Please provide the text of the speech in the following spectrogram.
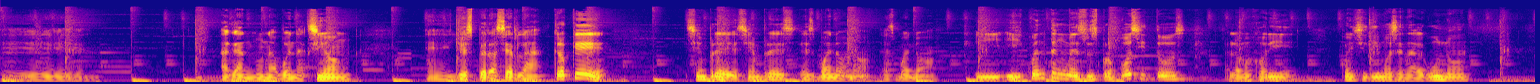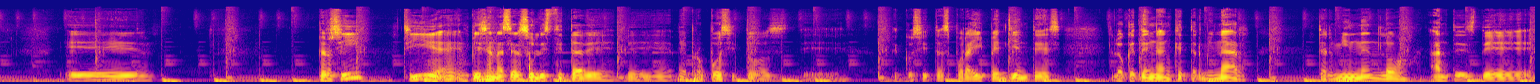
eh, hagan una buena acción, yo espero hacerla. Creo que siempre, siempre es, bueno, ¿no? Es bueno. Y, cuéntenme sus propósitos, a lo mejor y coincidimos en alguno. Eh, pero sí, sí, eh, empiecen a hacer su listita de, de, propósitos, de, de, cositas por ahí pendientes, lo que tengan que terminar, termínenlo antes de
